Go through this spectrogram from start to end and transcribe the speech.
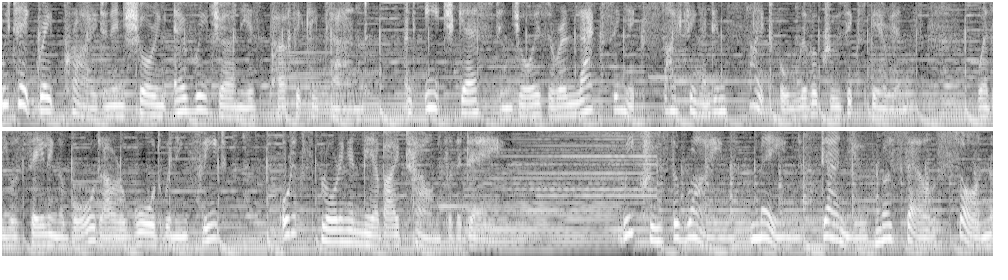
We take great pride in ensuring every journey is perfectly planned and each guest enjoys a relaxing, exciting and insightful river cruise experience, whether you're sailing aboard our award-winning fleet or exploring a nearby town for the day. We cruise the Rhine, Main, Danube, Moselle, Saône,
